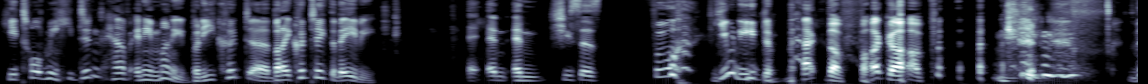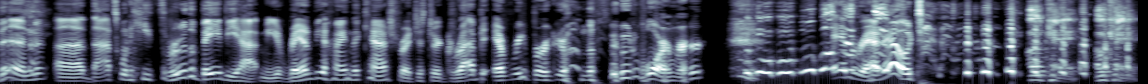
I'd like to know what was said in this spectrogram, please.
He told me he didn't have any money, but he could, uh, but I could take the baby. And, and she says, Fool, you need to back the fuck up. Then uh, that's when he threw the baby at me, ran behind the cash register, grabbed every burger on the food warmer, and ran out. okay, okay,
